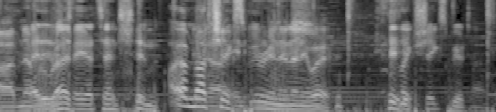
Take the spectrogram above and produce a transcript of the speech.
I've I never didn't read. pay attention. I am not in, uh, in Shakespearean in, any way. It's like Shakespeare time.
